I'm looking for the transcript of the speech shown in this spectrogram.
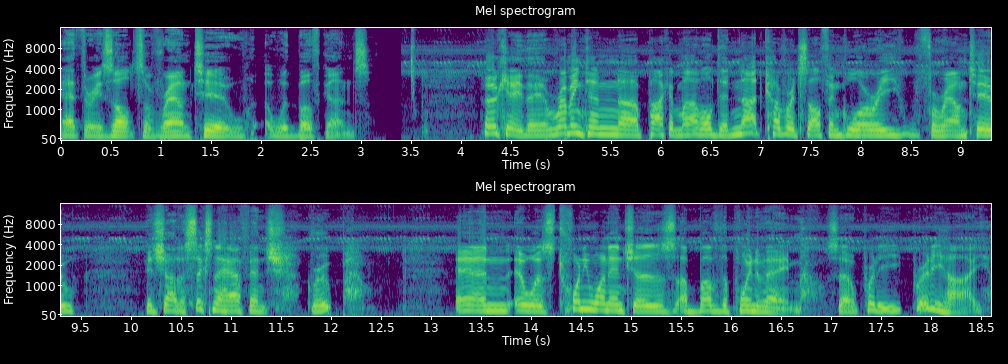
at the results of round two with both guns. Okay, the Remington uh, pocket model did not cover itself in glory for round two. It shot a six and a half inch group, and it was 21 inches above the point of aim, so pretty pretty high.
